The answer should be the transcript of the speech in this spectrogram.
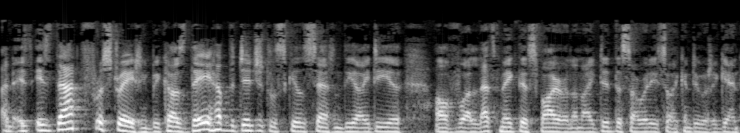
And is, is that frustrating because they have the digital skill set and the idea of, well, let's make this viral and I did this already so I can do it again.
